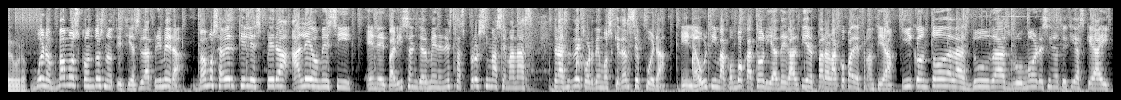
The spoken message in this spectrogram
duro. Bueno, vamos con dos noticias. La primera, vamos a ver qué le espera a Leo Messi en el Paris Saint Germain en estas próximas semanas tras recordemos quedarse fuera en la última convocatoria de Galtier para la Copa de Francia y con todas las dudas, rumores y noticias que hay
